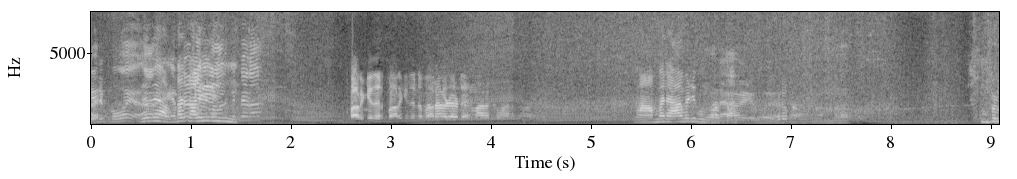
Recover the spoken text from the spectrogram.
അവർ പോയോ അവിടെ കളി കഴിഞ്ഞു. മാമ രാവിലെ വഴി പോയോ. നമ്മൾ നമ്മൾ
